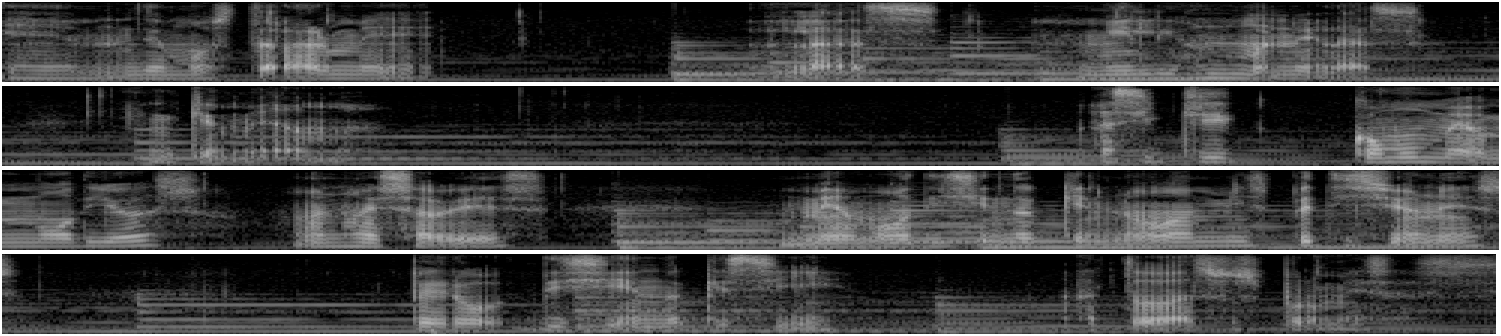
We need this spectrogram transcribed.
en demostrarme las mil y maneras en que me ama. Así que, ¿cómo me amó Dios? Bueno, esa vez me amó diciendo que no a mis peticiones, pero diciendo que sí a todas sus promesas.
